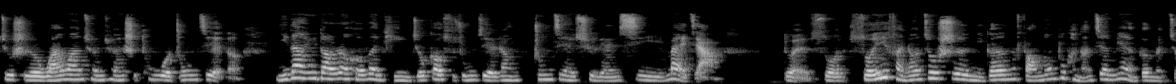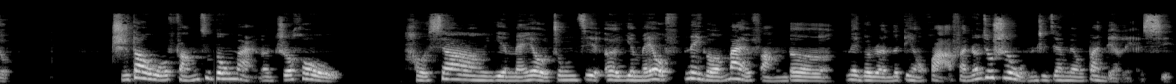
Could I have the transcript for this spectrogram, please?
就是完完全全是通过中介的，一旦遇到任何问题，你就告诉中介，让中介去联系卖家。对，所所以反正就是你跟房东不可能见面，根本就，直到我房子都买了之后，好像也没有中介，呃，也没有那个卖房的那个人的电话，反正就是我们之间没有半点联系。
